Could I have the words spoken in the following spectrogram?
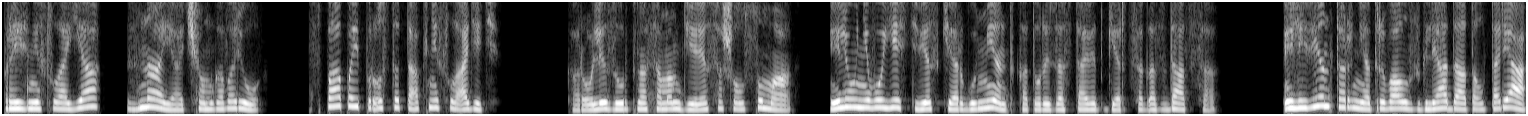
произнесла я, зная, о чем говорю. «С папой просто так не сладить». Король Изурб на самом деле сошел с ума, или у него есть веский аргумент, который заставит герцога сдаться. Эливентор не отрывал взгляда от алтаря,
